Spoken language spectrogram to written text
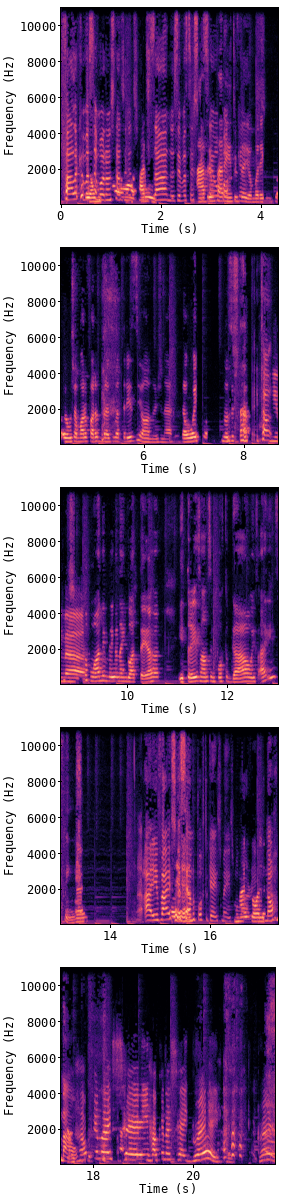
Fala que você Eu- morou nos Estados Unidos por muitos anos e você esqueceu abre um o parênteses português. aí. Eu, morei, eu já moro fora do Brasil há 13 anos, né? Então, oito anos nos Estados Então, Unidos, um ano e meio na Inglaterra e três anos em Portugal. E, aí, enfim, né? aí vai esquecendo o português mesmo, Mas Larry. olha- Normal. how can I say, how can I say great? Né?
